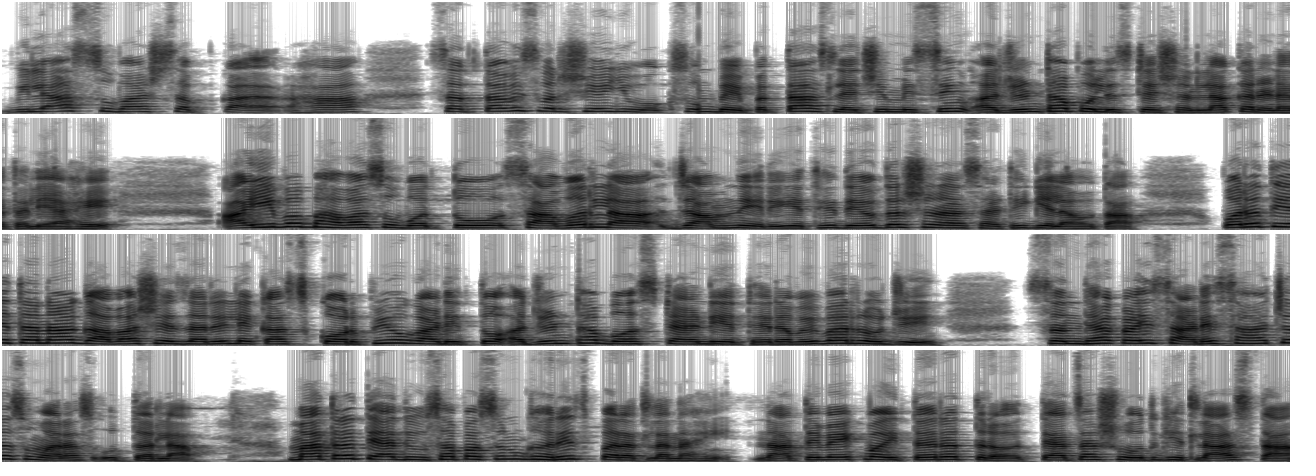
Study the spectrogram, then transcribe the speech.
विलास सुभाष सपकाळ हा सत्तावीस वर्षीय युवक सोन बेपत्ता असल्याची मिसिंग अजिंठा पोलीस स्टेशनला करण्यात आली आहे. आई व भावासोबत तो सावरला जामनेर येथे देवदर्शनासाठी गेला होता. परत येताना गावाशेजारील एका स्कॉर्पिओ गाडीत तो अजिंठा बस स्टँड येथे रविवार रोजी संध्याकाळी साडेसहाच्या सुमारास उतरला. मात्र त्या दिवसापासून घरीच परतला नाही. नातेवाईक व इतरत्र त्याचा शोध घेतला असता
